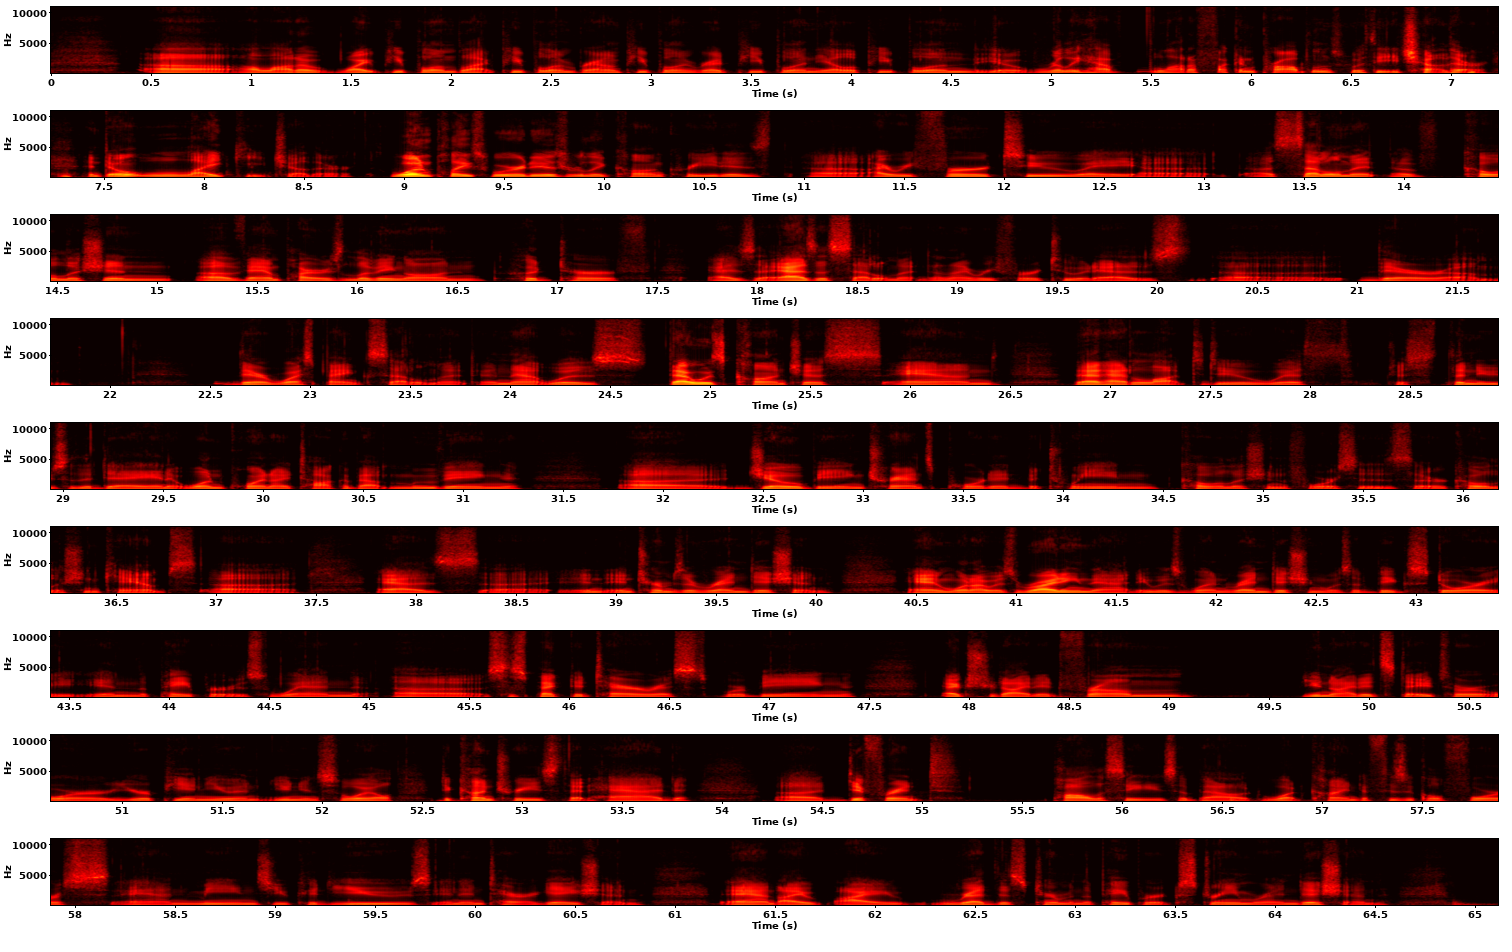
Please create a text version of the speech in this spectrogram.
uh, a lot of white people and black people and brown people and red people and yellow people and you know really have a lot of fucking problems with each other and don't like each other. One place where it is really concrete is uh, I refer to a, uh, a settlement of coalition of vampires living on hood turf as a, as a settlement, and I refer to it as uh, their um, their West Bank settlement, and that was that was conscious, and that had a lot to do with just the news of the day. And at one point, I talk about moving uh, Joe being transported between coalition forces or coalition camps uh, as uh, in, in terms of rendition. And when I was writing that, it was when rendition was a big story in the papers when uh, suspected terrorists were being extradited from United States or, or European Union, Union soil to countries that had uh, different policies about what kind of physical force and means you could use in interrogation. And I, I read this term in the paper, extreme rendition.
